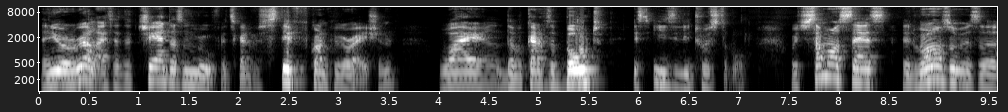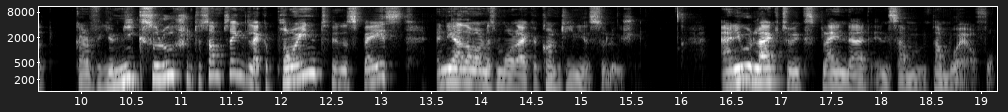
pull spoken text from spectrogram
then you will realize that the chair doesn't move. It's kind of a stiff configuration, while the kind of the boat is easily twistable, which somehow says that one of them is a kind of a unique solution to something, like a point in a space, and the other one is more like a continuous solution. And you would like to explain that in some, some way or form,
